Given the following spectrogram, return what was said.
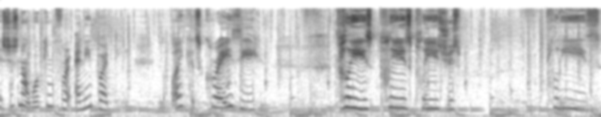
it's just not working for anybody. Like it's crazy. Please, please, please, just please.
